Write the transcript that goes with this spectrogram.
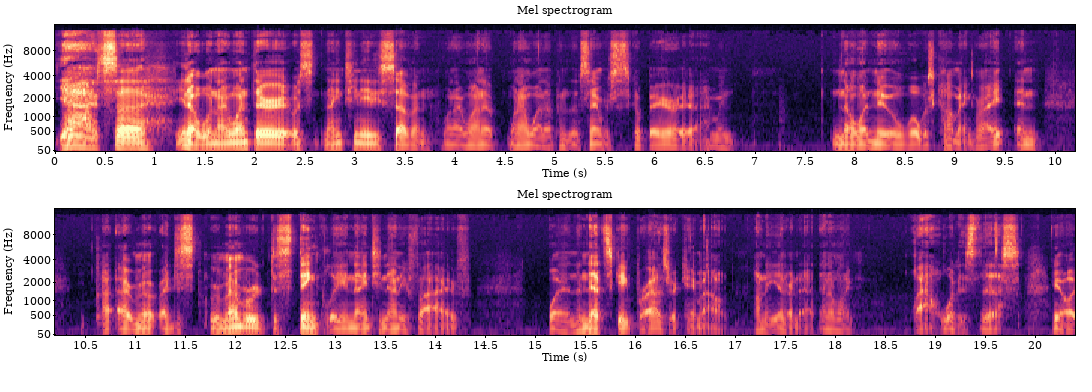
Yeah, it's uh, you know, when I went there, it was 1987 when I went up when I went up in the San Francisco Bay Area. I mean, no one knew what was coming, right? And I, I remember, I just remember distinctly in 1995 when the Netscape browser came out on the internet, and I'm like, wow, what is this? You know,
